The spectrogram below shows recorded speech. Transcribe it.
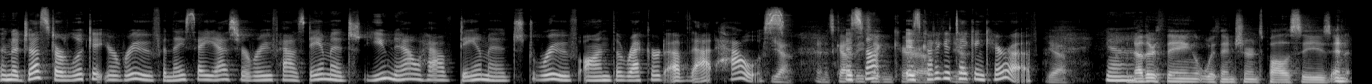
an adjuster look at your roof and they say yes, your roof has damage, you now have damaged roof on the record of that house. Yeah. And it's got to be not taken care it's of. got to get Yeah. taken care of. Yeah. Yeah. Another thing with insurance policies, and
